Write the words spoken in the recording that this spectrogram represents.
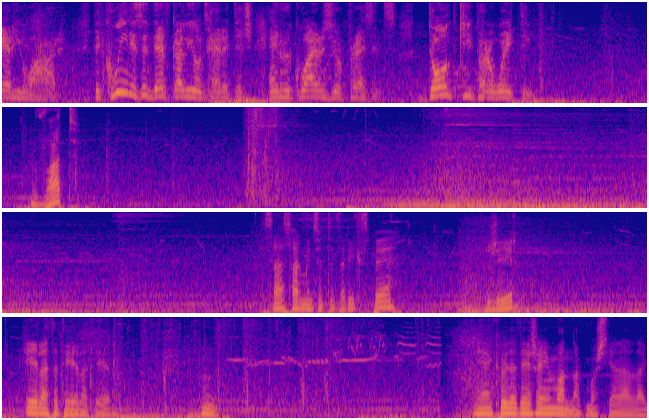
There you are. The Queen is in Defgalion's heritage and requires your presence. Don't keep her waiting. What? ...135 ezer XP. Zsír. Életet életér. Hm. Milyen küldetéseim vannak most jelenleg?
